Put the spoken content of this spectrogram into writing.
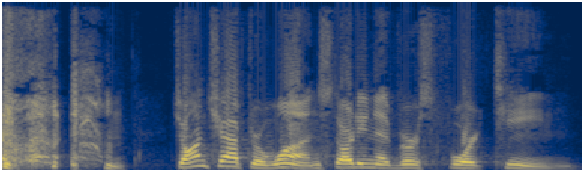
John chapter 1, starting at verse 14,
